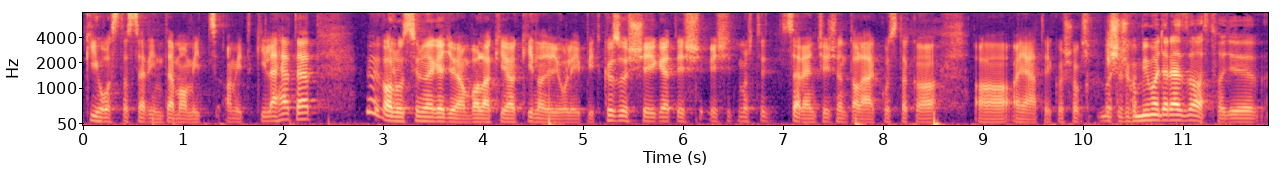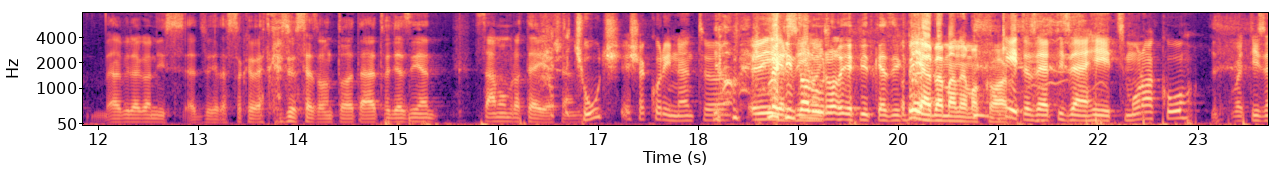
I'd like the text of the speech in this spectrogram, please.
kihozta szerintem, amit, amit ki lehetett ő valószínűleg egy olyan valaki, aki nagyon jól épít közösséget, és, és itt most egy szerencsésen találkoztak a, a, a játékosok. Most és akkor mi magyarázza azt, hogy elvileg a NISZ edzője lesz a következő szezontól? Tehát, hogy ez ilyen számomra teljesen. Hát csúcs, és akkor innentől ja, ő érzi, Megint alulról hogy építkezik. A BL-ben már nem akar. 2017 Monaco, vagy 10,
